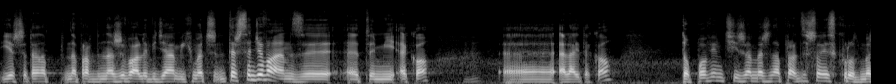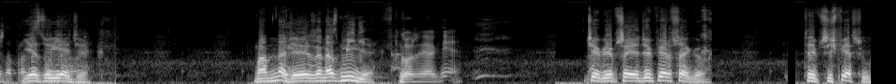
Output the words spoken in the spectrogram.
jeszcze tak na- naprawdę na żywo, ale widziałem ich mecz. Też sędziowałem z e, tymi Eko, e, Elite Eko. To powiem Ci, że mecz naprawdę, zresztą jest skrót, mecz naprawdę... Jezu jedzie. Mam nadzieję, że nas minie. Gorzej jak nie. Ciebie przejedzie pierwszego. Ty, przyspieszył.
